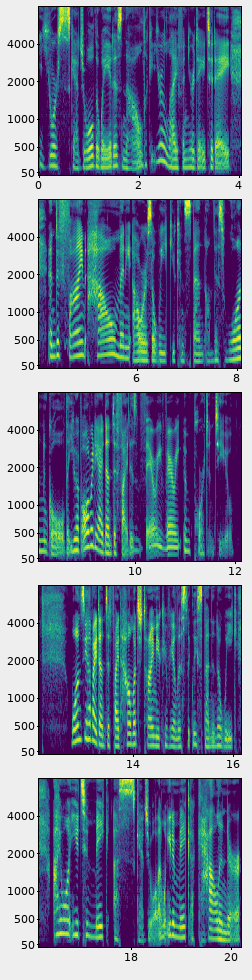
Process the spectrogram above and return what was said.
your schedule the way it is now, look at your life and your day to day, and define how many hours a week you can spend on this one goal that you have already identified is very, very important to you. Once you have identified how much time you can realistically spend in a week, I want you to make a schedule. I want you to make a calendar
